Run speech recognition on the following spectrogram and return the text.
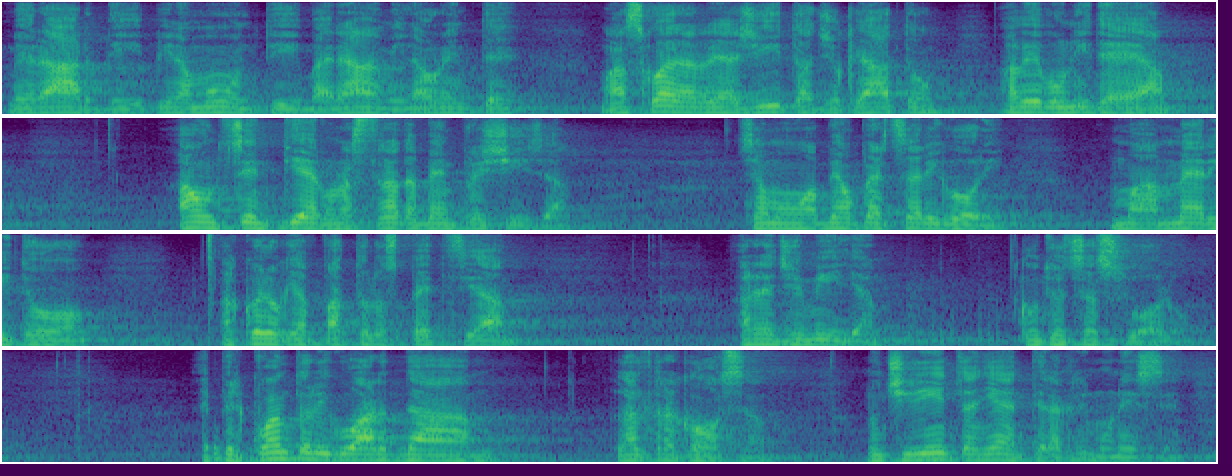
Berardi, Pinamonti, Bairami, Laurente, ma la squadra ha reagito, ha giocato, aveva un'idea, ha un sentiero, una strada ben precisa. Siamo, abbiamo perso a rigori, ma a merito a quello che ha fatto lo Spezia a Reggio Emilia contro il Sassuolo. E per quanto riguarda l'altra cosa, non ci rientra niente la Cremonese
